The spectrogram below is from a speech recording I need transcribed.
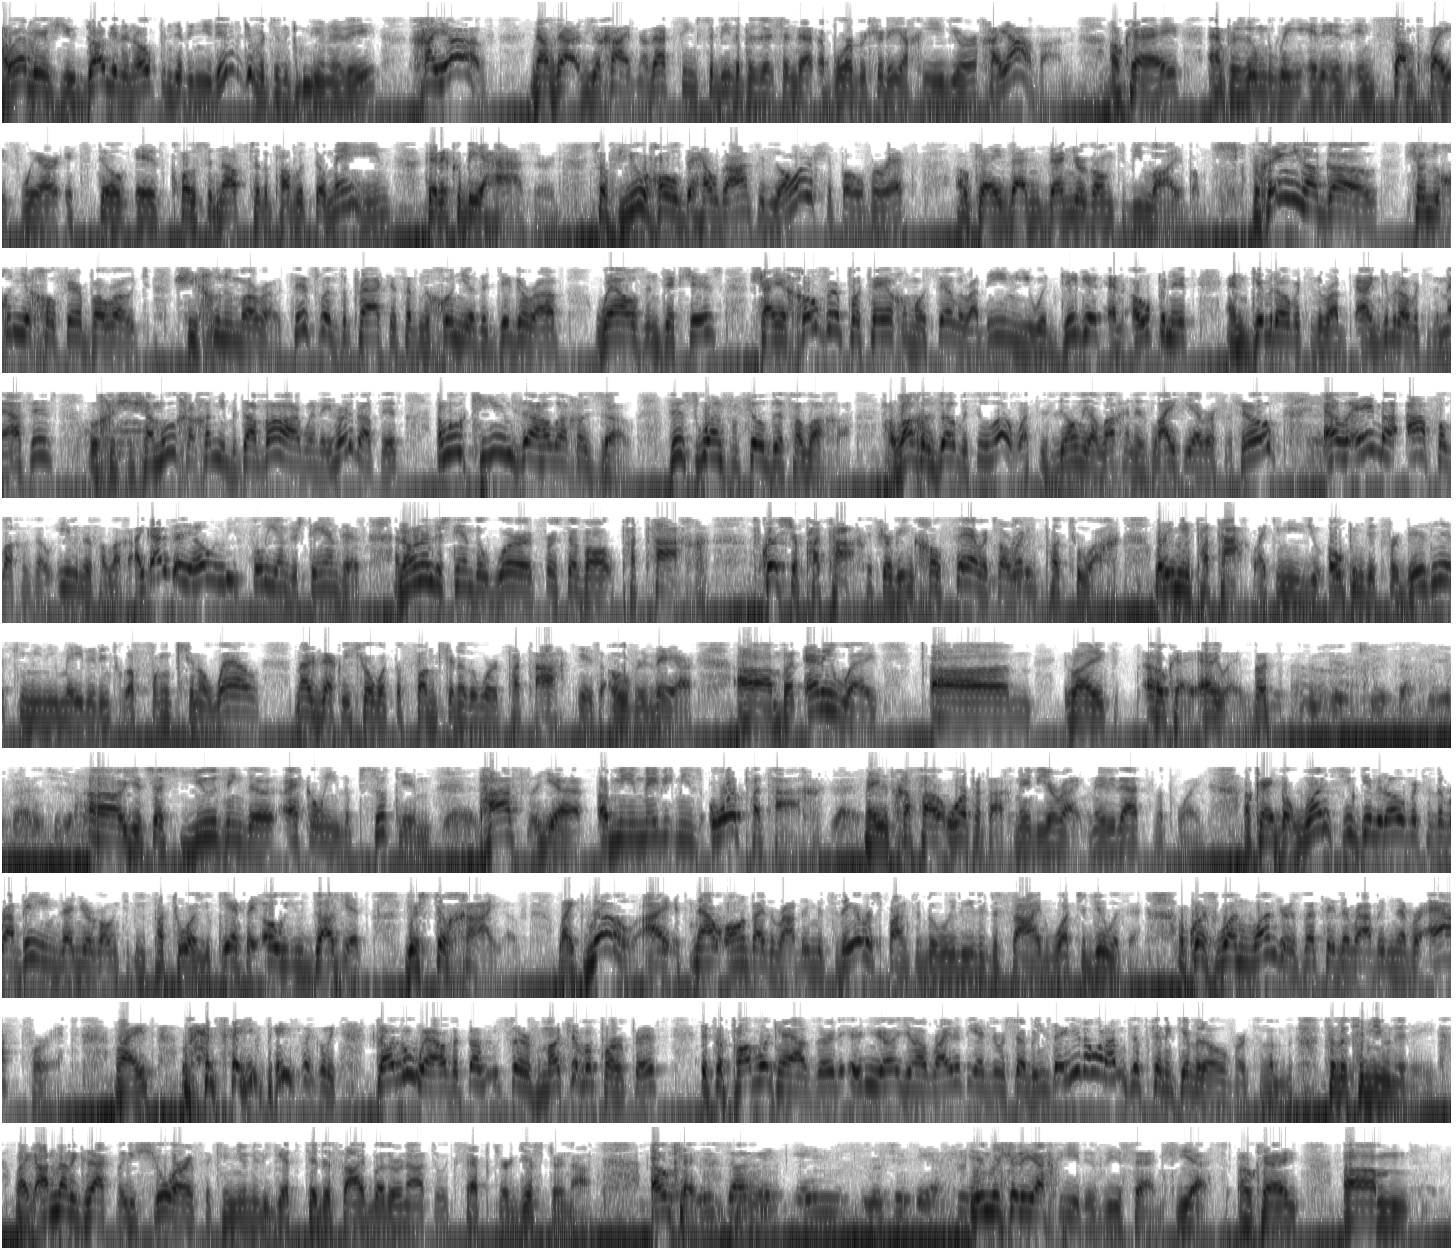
However, if you dug it and opened it and you didn't give it to the community, chayav. Now that you're. Now that seems to be the position that a bor yachid you're chayav on. Okay, and presumably it is in some place where it still is close enough to the public domain that it could be a hazard. So if you hold held on to the ownership over it, okay, then then you're going to be liable. This was the practice of Nechunya, the digger of wells and ditches. He would dig it and open it and give it over to the and give it over to the masses. When they heard about this, this one fulfilled this halacha. Halacha What is the only halacha in his life he ever fulfills? Even this halacha. I got to say, I don't really fully understand this. I don't understand the word. First of all, patach. Of course, you're patach. If you're being chofer, it's already patuach. What do you mean patach? Like you mean you opened it for business? You mean you made it into a functional well? I'm not exactly sure what the function of the word patach is over there. Um, but anyway, um, like okay. Anyway, but oh, you're just using the echoing the psukim. Pas, yeah. I mean, maybe it means or patach. Right. Maybe it's chafar or patach. Maybe you're right. Maybe that's the point. Okay, but once you give it over to the rabbim, then you're going to be patur. You can't say, oh, you dug it. You're still chayav. Like no, I, it's now owned by the rabbim. It's their responsibility to decide what to do with it. Of course, one wonders. Let's say the rabbim never asked for it, right? Let's say you basically dug a well that doesn't serve much of a purpose. It's a public hazard, and you're you know, right at the edge of Rosh you say, you know what, I'm just going to give it over to the to the community. Like I'm not exactly sure if the community gets to decide whether or not to accept your gift or not. Okay. You dug it in Rishut In Rishut Yachid is the essence. Yes. Okay. Um,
